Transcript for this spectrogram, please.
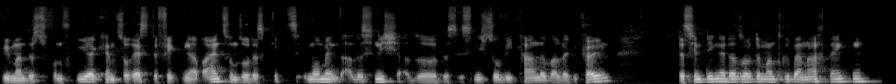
wie man das von früher kennt, so Reste ficken ab eins und so. Das gibt es im Moment alles nicht. Also das ist nicht so wie Karneval in Köln. Das sind Dinge, da sollte man drüber nachdenken.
